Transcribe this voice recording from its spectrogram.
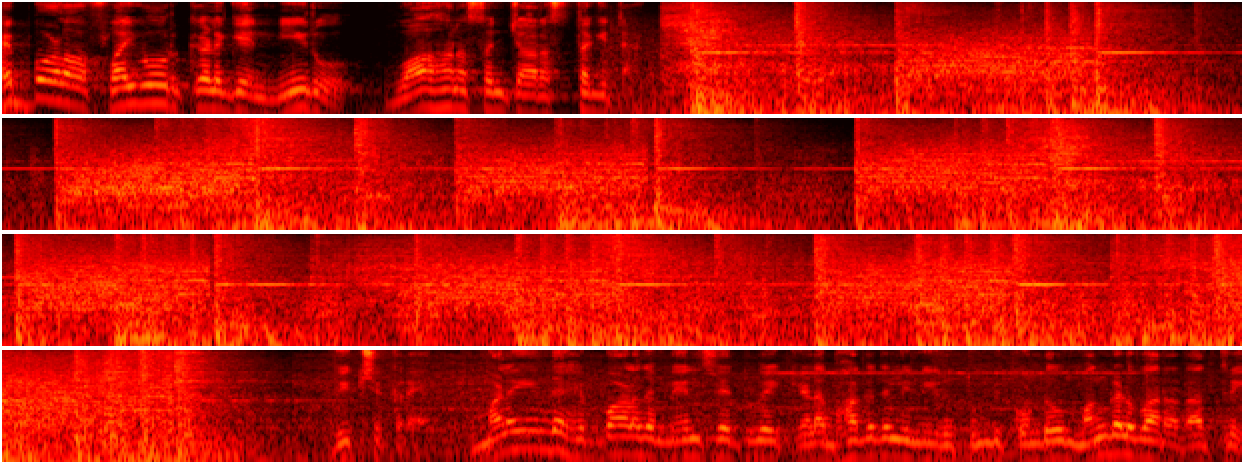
ಹೆಬ್ಬಾಳ ಫ್ಲೈಓವರ್ ಕೆಳಗೆ ನೀರು ವಾಹನ ಸಂಚಾರ ಸ್ಥಗಿತ. ವೀಕ್ಷಕರೇ ಮಳೆಯಿಂದ ಹೆಬ್ಬಾಳದ ಮೇಲ್ಸೇತುವೆ ಕೆಳಭಾಗದಲ್ಲಿ ನೀರು ತುಂಬಿಕೊಂಡು ಮಂಗಳವಾರ ರಾತ್ರಿ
